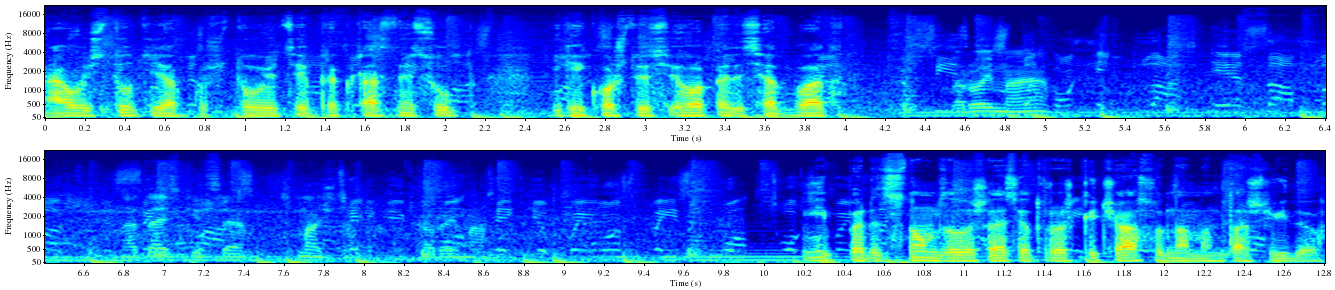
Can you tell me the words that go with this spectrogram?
А ось тут я куштую цей прекрасний суп, який коштує всього 50 бат. Ройма. На тайській це смачно. Ройма. І перед сном залишається трошки часу на монтаж відео.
